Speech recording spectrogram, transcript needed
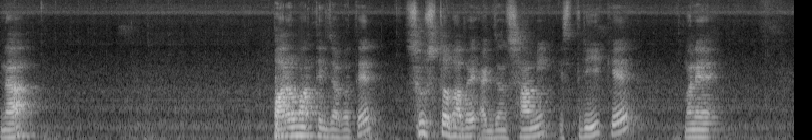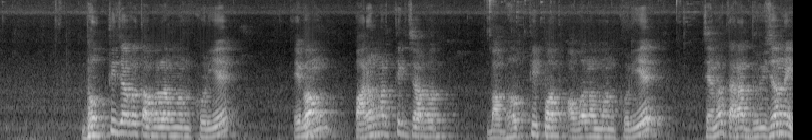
না, পারমার্থিক জগতে সুষ্ঠুভাবে একজন স্বামী স্ত্রীকে মানে ভক্তি জগৎ অবলম্বন করিয়ে এবং পারমার্থিক জগৎ বা ভক্তি পথ অবলম্বন করিয়ে যেন তারা দুইজনেই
